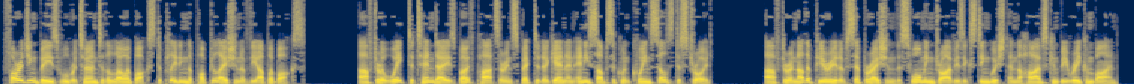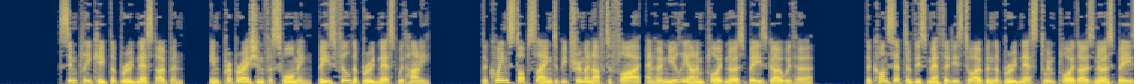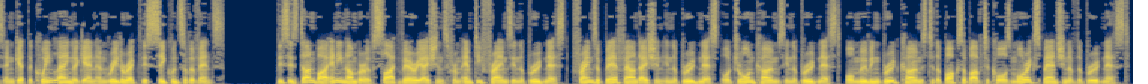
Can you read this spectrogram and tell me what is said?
Foraging bees will return to the lower box depleting the population of the upper box. After a week to 10 days both parts are inspected again and any subsequent queen cells destroyed. After another period of separation the swarming drive is extinguished and the hives can be recombined. Simply keep the brood nest open. In preparation for swarming, bees fill the brood nest with honey. The queen stops laying to be trim enough to fly, and her newly unemployed nurse bees go with her. The concept of this method is to open the brood nest to employ those nurse bees and get the queen laying again and redirect this sequence of events. This is done by any number of slight variations from empty frames in the brood nest, frames of bare foundation in the brood nest or drawn combs in the brood nest, or moving brood combs to the box above to cause more expansion of the brood nest.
